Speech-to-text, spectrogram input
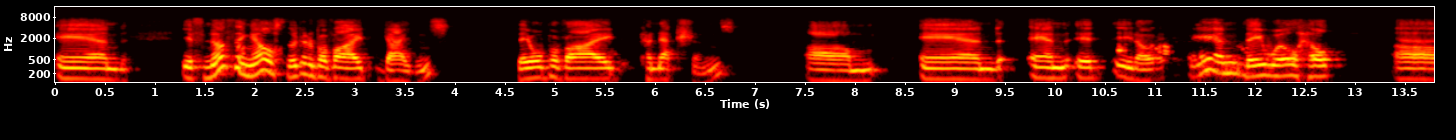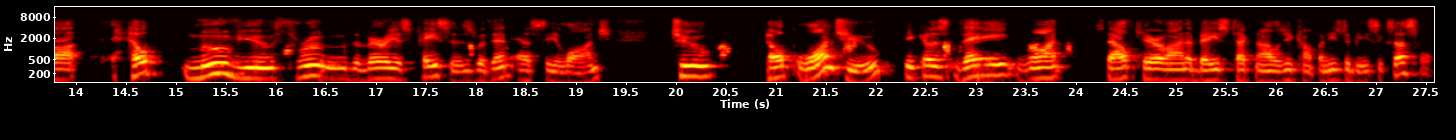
and if nothing else, they're going to provide guidance. They will provide connections. Um, and and it you know and they will help uh, help move you through the various paces within SC launch to help launch you because they want South Carolina based technology companies to be successful.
